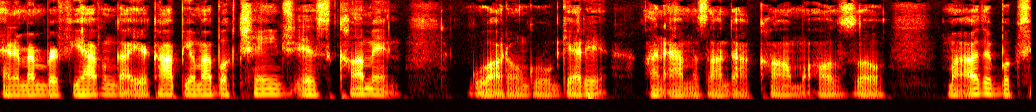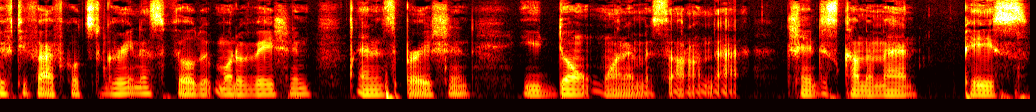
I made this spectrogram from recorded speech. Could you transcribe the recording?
And remember, if you haven't got your copy of my book, Change is Coming, go out and go get it on Amazon.com. Also, my other book, 55 Quotes to Greatness, filled with motivation and inspiration. You don't want to miss out on that. Change is coming, man. Peace.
